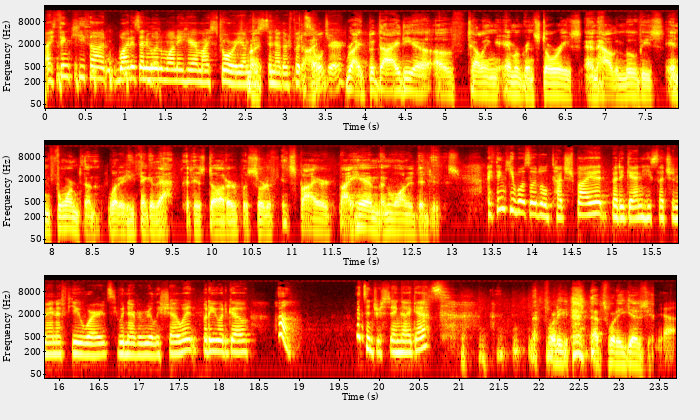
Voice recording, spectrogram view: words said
I think he thought, why does anyone want to hear my story? I'm right. just another foot soldier. I, right. But the idea of telling immigrant stories and how the movies informed them, what did he think of that? That his daughter was sort of inspired by him and wanted to do this? I think he was a little touched by it, but again, he's such a man of few words. He would never really show it, but he would go, "Huh, that's interesting, I guess." that's what he. That's what he gives you. Yeah.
